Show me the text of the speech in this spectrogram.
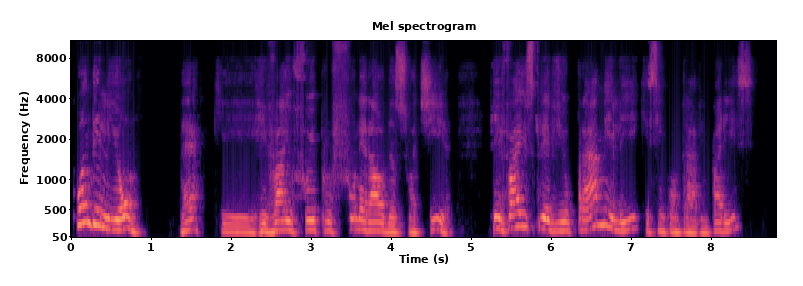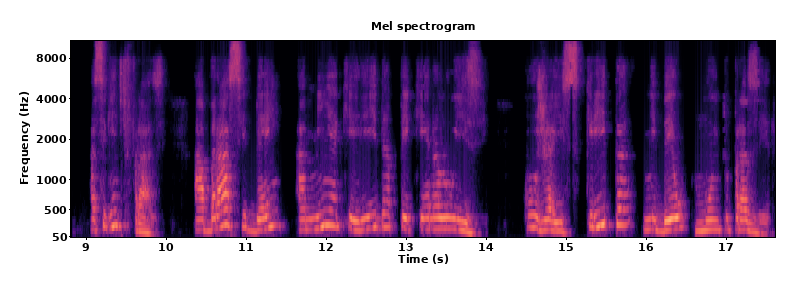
Quando Elion, né, que Rivaio foi para o funeral da sua tia, Rivaio escreveu para Amélie, que se encontrava em Paris, a seguinte frase: Abrace bem a minha querida pequena Louise, cuja escrita me deu muito prazer.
